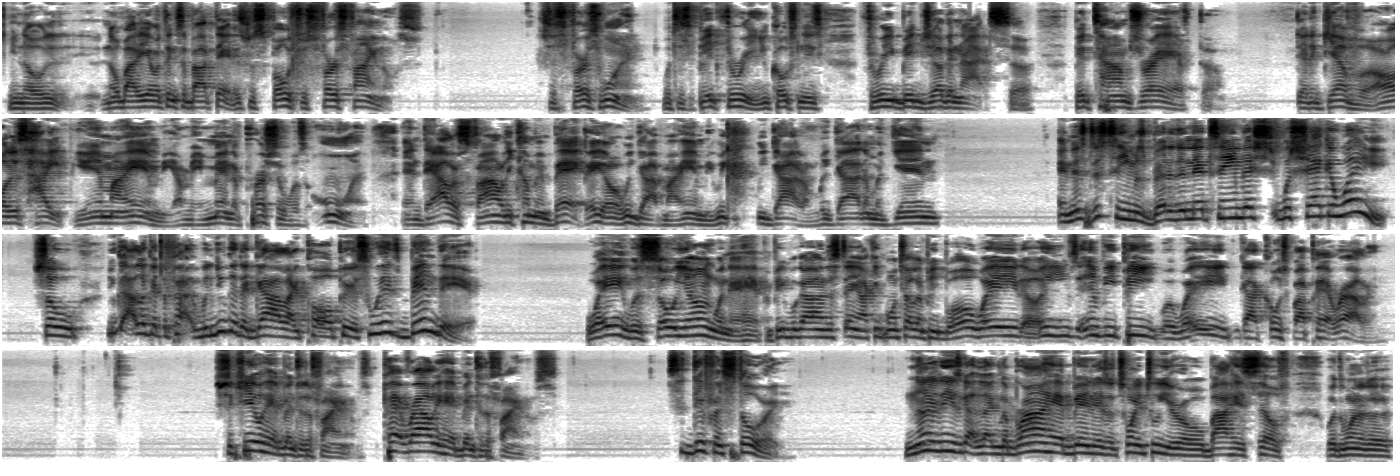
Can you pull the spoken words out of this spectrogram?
You know, nobody ever thinks about that. This was Spoelstra's first finals. It's his first one with his big three. You coaching these three big juggernauts, uh, big time draft, uh, they're together, all this hype. You're in Miami. I mean, man, the pressure was on. And Dallas finally coming back. They oh, we got Miami. We we got them. We got them again. And this this team is better than that team that was Shaq and Wade. So you gotta look at the when you get a guy like Paul Pierce who has been there. Wade was so young when that happened. People gotta understand. I keep on telling people, "Oh, Wade, uh, he's an MVP." Well, Wade got coached by Pat Riley. Shaquille had been to the finals. Pat Riley had been to the finals. It's a different story. None of these guys, like LeBron had been as a 22 year old by himself with one of the,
